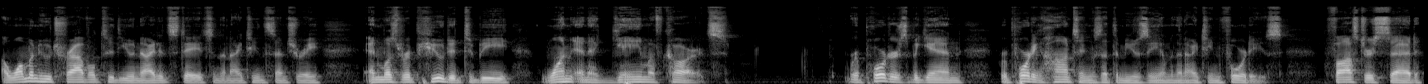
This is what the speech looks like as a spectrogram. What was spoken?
a woman who traveled to the United States in the 19th century and was reputed to be one in a game of cards. Reporters began reporting hauntings at the museum in the 1940s. Foster said,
